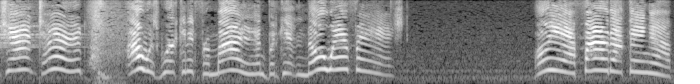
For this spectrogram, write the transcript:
Giant turd. I was working it from my end, but getting nowhere fast. Oh yeah, fire that thing up.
